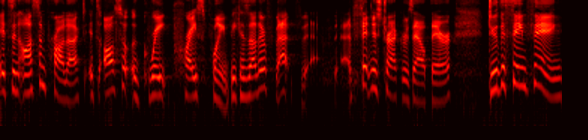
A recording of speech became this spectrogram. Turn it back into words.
it's an awesome product. It's also a great price point because other fitness trackers out there do the same thing,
